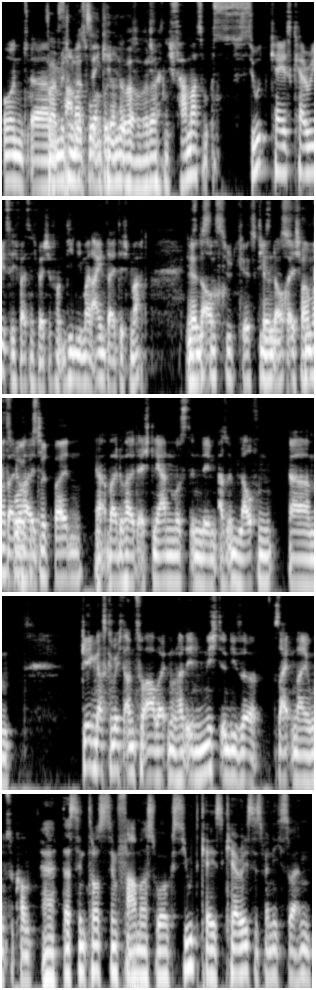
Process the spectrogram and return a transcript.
Und ähm, Vor allem mit Farmers 110 Walk Kilo, oder, oder? Ich weiß nicht, Farmers Suitcase Carries, ich weiß nicht welche von die, die man einseitig macht. Die Ja, sind das auch, sind Suitcase die sind Carries. auch echt Farmers gut, weil du halt- mit beiden. ja, weil du halt echt lernen musst in dem, also im Laufen ähm, gegen das Gewicht anzuarbeiten und halt eben nicht in diese Seitenneigung zu kommen. Ja, das sind trotzdem Farmers Walk. Suitcase Carries ist, wenn ich so ein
